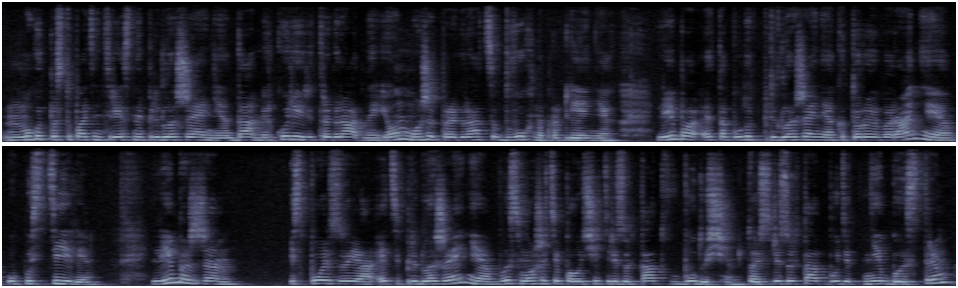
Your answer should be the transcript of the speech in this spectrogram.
могут поступать интересные предложения. Да, Меркурий ретроградный, и он может проиграться в двух направлениях. Либо это будут предложения, которые вы ранее упустили, либо же, используя эти предложения, вы сможете получить результат в будущем. То есть результат будет не быстрым,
